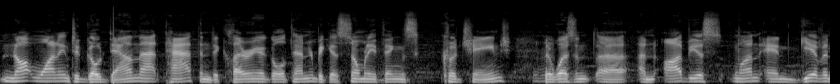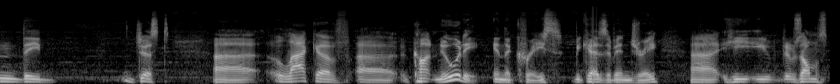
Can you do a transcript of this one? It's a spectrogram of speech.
not wanting to go down that path and declaring a goaltender because so many things could change. Mm-hmm. There wasn't uh, an obvious one, and given the just uh, lack of uh, continuity in the crease because of injury, uh, he, he, it was almost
